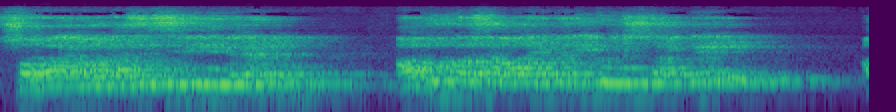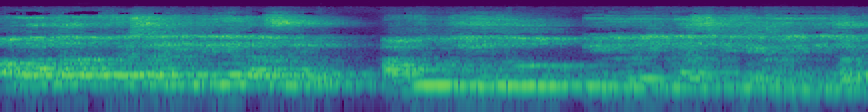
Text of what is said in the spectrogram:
সবাই aku rindu Indonesia yang lebih baik.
